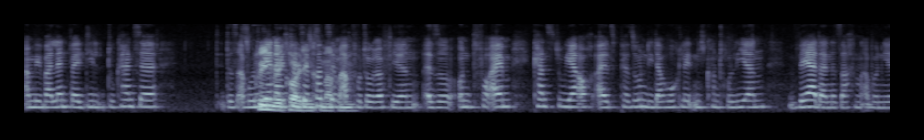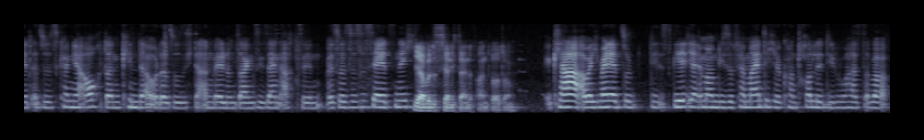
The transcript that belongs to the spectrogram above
ambivalent, weil die, du kannst ja das abonnieren, aber ich kann es ja trotzdem machen. abfotografieren. Also, und vor allem kannst du ja auch als Person, die da hochlädt, nicht kontrollieren, wer deine Sachen abonniert. Also es können ja auch dann Kinder oder so sich da anmelden und sagen, sie seien 18. Weißt du, also es ist ja jetzt nicht. Ja, aber das ist ja nicht deine Verantwortung. Klar, aber ich meine jetzt so, es geht ja immer um diese vermeintliche Kontrolle, die du hast, aber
